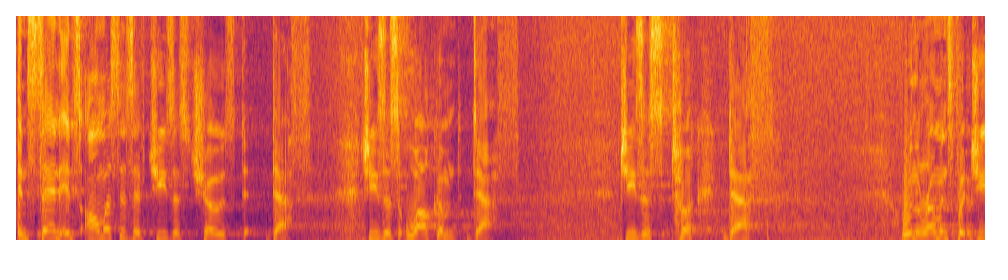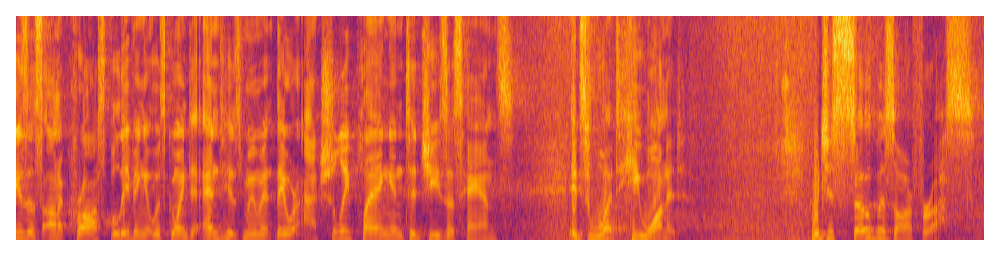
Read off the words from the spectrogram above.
Instead, it's almost as if Jesus chose death. Jesus welcomed death. Jesus took death. When the Romans put Jesus on a cross, believing it was going to end his movement, they were actually playing into Jesus' hands. It's what he wanted, which is so bizarre for us.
